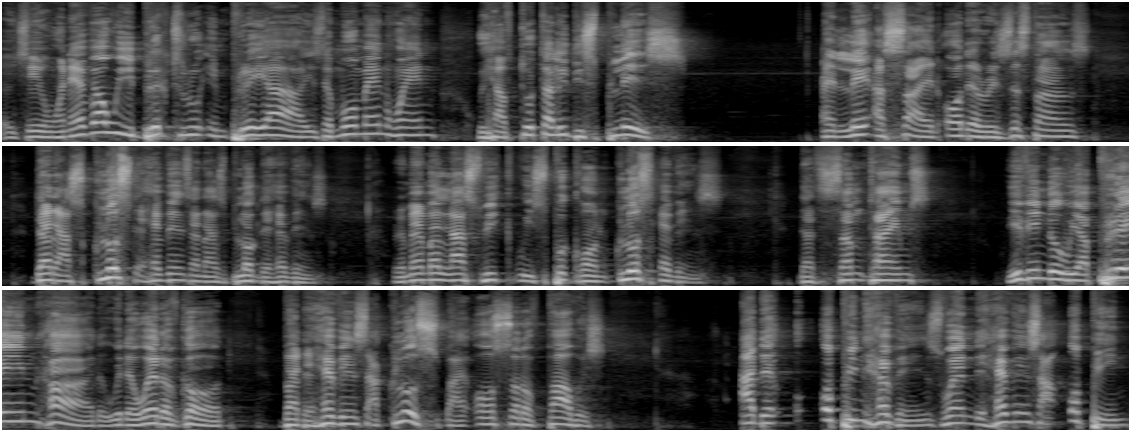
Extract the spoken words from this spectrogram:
You see, whenever we break through in prayer, is a moment when we have totally displaced and lay aside all the resistance that has closed the heavens and has blocked the heavens. Remember last week we spoke on closed heavens that sometimes, even though we are praying hard with the word of God, but the heavens are closed by all sort of powers. At the open heavens, when the heavens are open,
